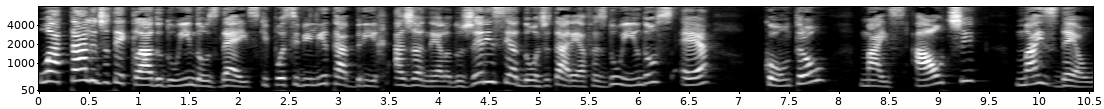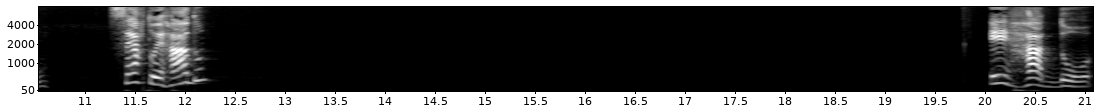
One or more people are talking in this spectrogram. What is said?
O atalho de teclado do Windows 10 que possibilita abrir a janela do gerenciador de tarefas do Windows é Ctrl mais Alt mais Del. Certo ou errado? Errado.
